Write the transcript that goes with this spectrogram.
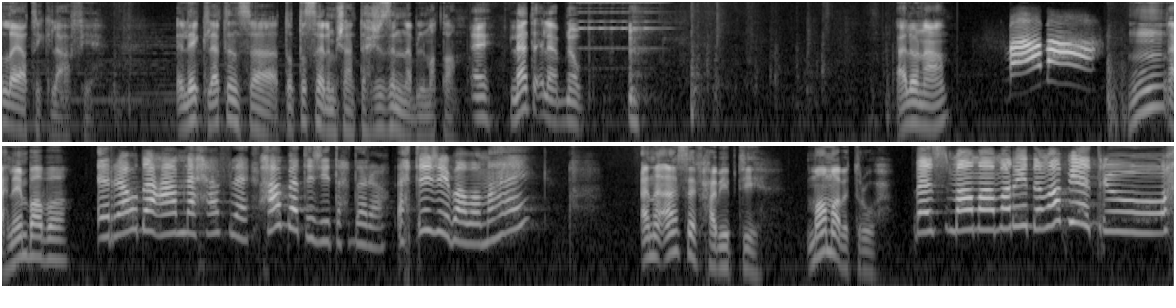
الله يعطيك العافية. إليك لا تنسى تتصل مشان تحجز لنا بالمطعم. إيه لا تقلق بنوب. ألو نعم. بابا. امم أهلين بابا. الروضة عاملة حفلة. حابة تجي تحضرها؟ رح تجي بابا ما هيك؟ أنا آسف حبيبتي. ماما بتروح. بس ماما مريضة ما فيها تروح.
